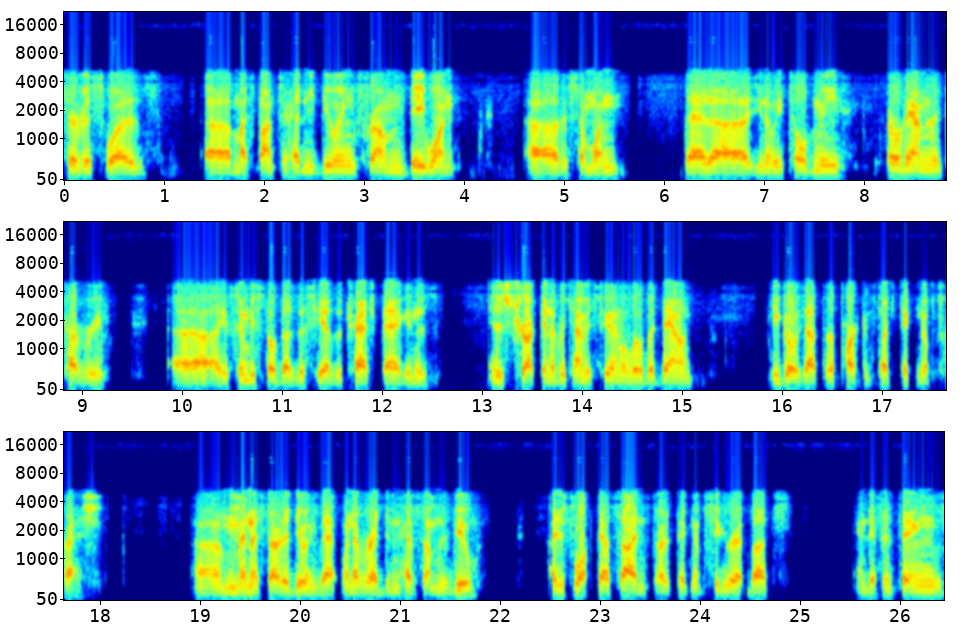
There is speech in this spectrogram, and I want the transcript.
Service was uh, my sponsor had me doing from day one. Uh, there's someone that uh, you know he told me early on in recovery uh, I assume he still does this. He has a trash bag in his in his truck, and every time he's feeling a little bit down, he goes out to the park and starts picking up trash. Um, and I started doing that whenever I didn't have something to do. I just walked outside and started picking up cigarette butts and different things.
